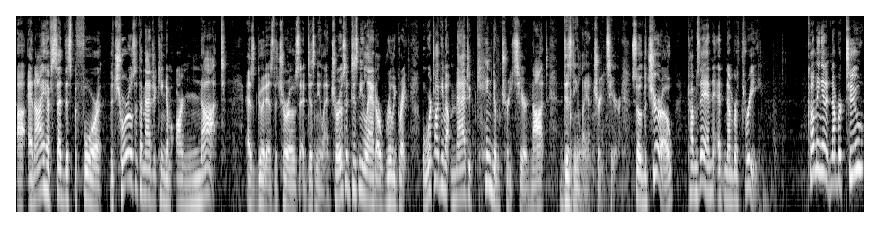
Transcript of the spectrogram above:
Uh, and I have said this before the churros at the Magic Kingdom are not as good as the churros at Disneyland. Churros at Disneyland are really great, but we're talking about Magic Kingdom treats here, not Disneyland treats here. So the churro comes in at number three. Coming in at number two,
